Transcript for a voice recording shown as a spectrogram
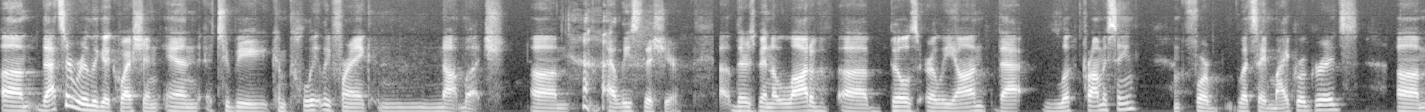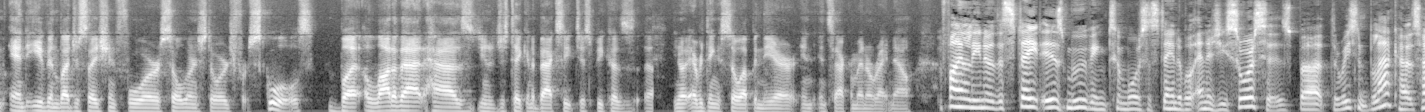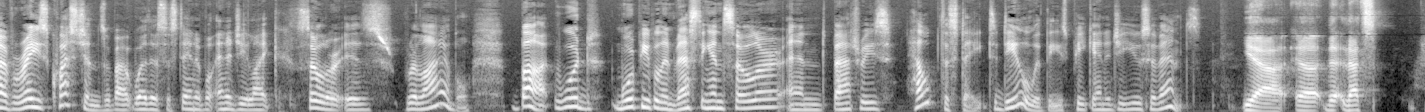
Um, that's a really good question. And to be completely frank, not much, um, at least this year. Uh, there's been a lot of uh, bills early on that looked promising for, let's say, microgrids um, and even legislation for solar and storage for schools. But a lot of that has, you know, just taken a backseat just because, uh, you know, everything is so up in the air in, in Sacramento right now. Finally, you know, the state is moving to more sustainable energy sources, but the recent blackouts have raised questions about whether sustainable energy like solar is reliable. But would more people investing in solar and batteries help the state to deal with these peak energy use events? Yeah, uh, th- that's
